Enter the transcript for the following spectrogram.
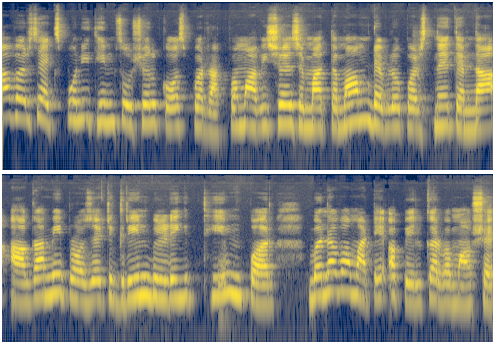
આ વર્ષે એક્સપોની થીમ સોશિયલ કોઝ પર રાખવામાં આવી છે, જેમાં તમામ ડેવલપર્સને તેમના આગામી પ્રોજેક્ટ ગ્રીન બિલ્ડિંગ થીમ પર બનાવવા માટે અપીલ કરવામાં આવશે.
